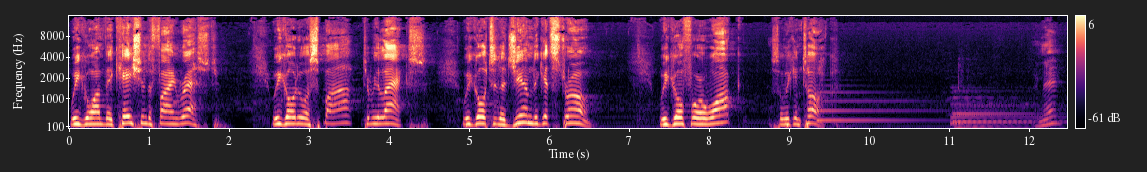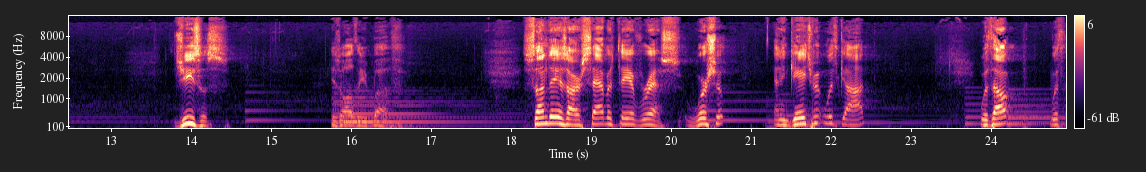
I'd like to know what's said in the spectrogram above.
We go on vacation to find rest. We go to a spa to relax. We go to the gym to get strong. We go for a walk so we can talk. Amen. Jesus is all the above. Sunday is our Sabbath day of rest, worship, and engagement with God without with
